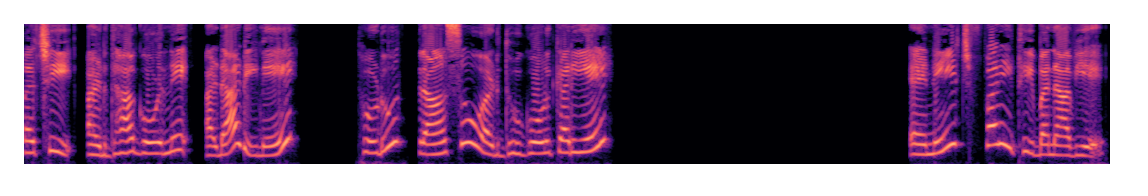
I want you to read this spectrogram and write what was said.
પછી અડધા ગોળને અડાડીને થોડું ત્રાસું અડધું ગોળ કરીએ. એને જ ફરીથી બનાવીએ.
